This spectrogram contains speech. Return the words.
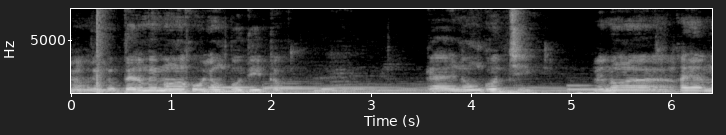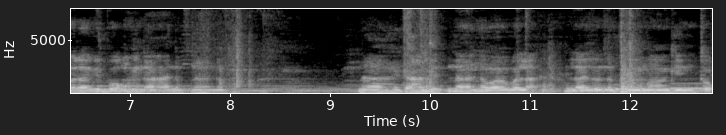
Relo. Pero may mga kulang po dito. Kaya nung Gucci, may mga, kaya marami po akong hinahanap na ano, na gamit na nawawala. Lalo na po yung mga ginto.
